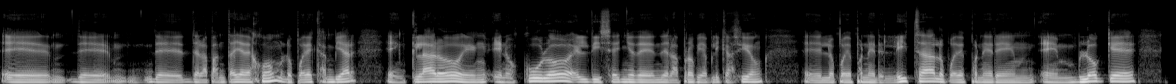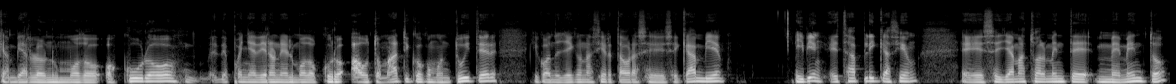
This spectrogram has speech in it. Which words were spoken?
eh, de, la pantalla de Home, lo puedes cambiar en claro, en, oscuro, el diseño de, la propia aplicación, eh, lo puedes poner en lista, lo puedes poner en, bloque, cambiarlo en un modo oscuro, después añadieron el modo oscuro automático como en Twitter, que cuando llegue a una cierta hora se, cambie. Y bien, esta aplicación eh, se llama actualmente Memento,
